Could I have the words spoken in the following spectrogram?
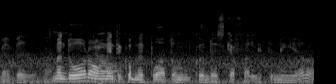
med bilen. Men då har de Ja. inte kommit på att de kunde skaffa lite nya då?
